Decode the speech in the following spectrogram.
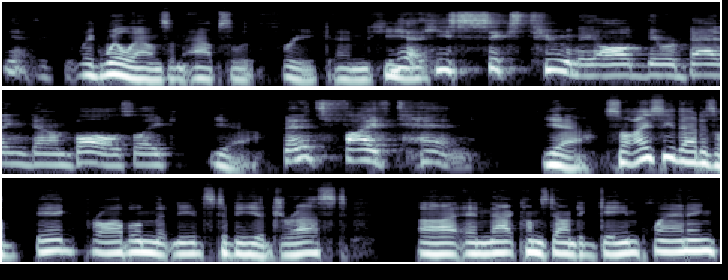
Yeah. like, like Will Allen's an absolute freak, and he, yeah, he's six two, and they all they were batting down balls. Like yeah, Bennett's five ten. yeah. So I see that as a big problem that needs to be addressed, uh, and that comes down to game planning,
